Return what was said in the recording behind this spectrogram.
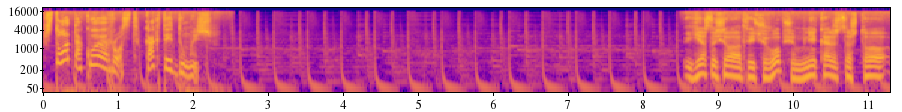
Что такое рост? Как ты думаешь? Я сначала отвечу в общем. Мне кажется, что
